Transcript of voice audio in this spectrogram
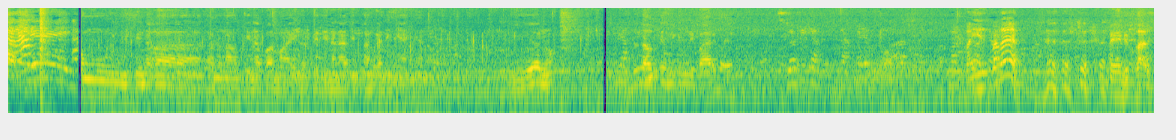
Sarap! Yung pinaka, ano na ang tinapa, mga idol, pwede na natin tanggalin yan. Yan, oh. Yan, daw tinikin ni pare ko, eh. Mainit pa rin. Mainit pa rin.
